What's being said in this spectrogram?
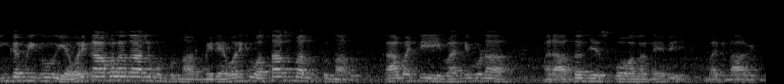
ఇంకా మీకు ఎవరి కాపలాదారులు ఉంటున్నారు? మీరు ఎవరికి ఒత్తాసు పలుకుతున్నారు? కాబట్టి ఇవన్నీ కూడా మరి అర్థం చేసుకోవాలనేది మరి నా విజ్ఞప్తి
